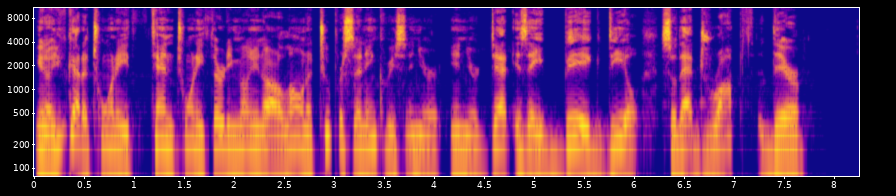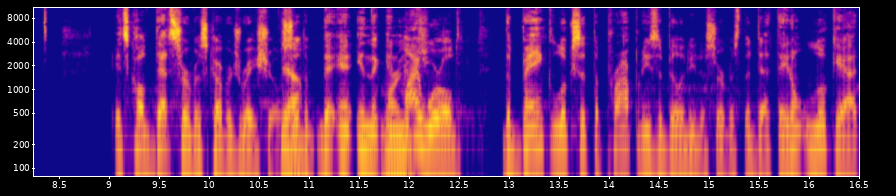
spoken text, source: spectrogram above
you know, you've got a 20, 10, 20, 30 million dollar loan, a two percent increase in your in your debt is a big deal. So that dropped their it's called debt service coverage ratio. Yeah. So the, the in the in my world, the bank looks at the property's ability to service the debt. They don't look at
